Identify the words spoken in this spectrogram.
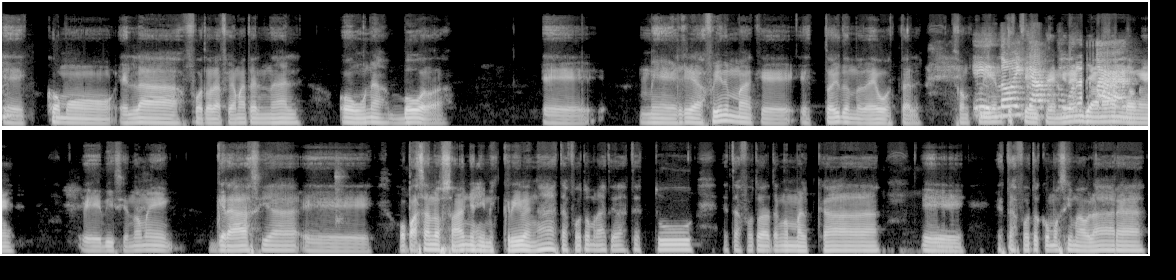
eh, como es la fotografía maternal o una boda eh, me reafirma que estoy donde debo estar. Son eh, clientes que terminan llamándome, diciéndome gracias, o pasan los años y me escriben, ah, esta foto me la tiraste tú, esta foto la tengo enmarcada, esta foto como si me hablara,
